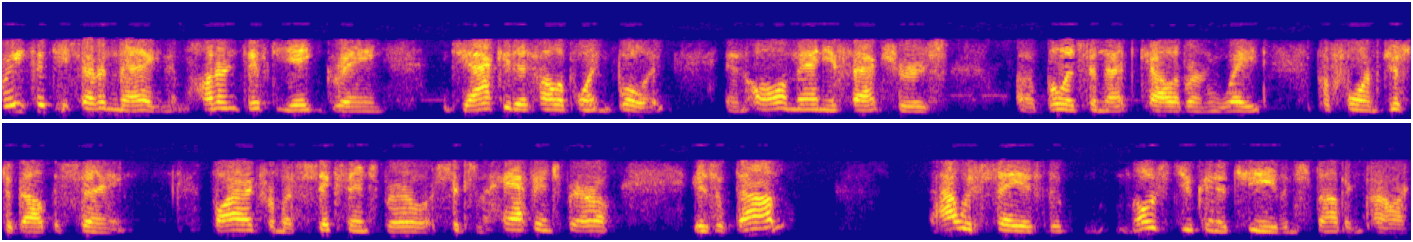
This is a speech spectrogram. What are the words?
357 Magnum, 158 grain, jacketed hollow point bullet, and all manufacturers' uh, bullets in that caliber and weight perform just about the same. fired from a six inch barrel or six and a half inch barrel is about, I would say, is the most you can achieve in stopping power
